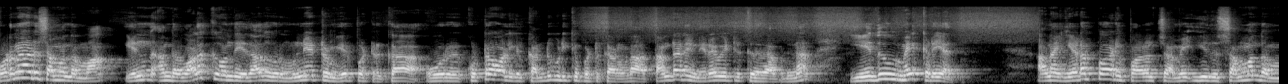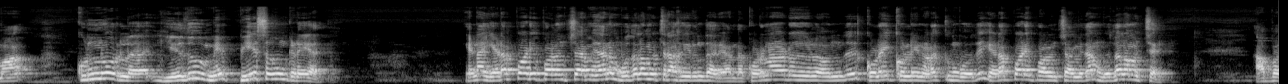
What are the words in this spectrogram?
கொடநாடு சம்பந்தமாக எந் அந்த வழக்கு வந்து ஏதாவது ஒரு முன்னேற்றம் ஏற்பட்டிருக்கா? ஒரு குற்றவாளிகள் கண்டுபிடிக்கப்பட்டிருக்காங்களா? தண்டனை நிறைவேற்றிருக்கிறது அப்படின்னா எதுவுமே கிடையாது. ஆனால் எடப்பாடி பழனிசாமி இது சம்பந்தமாக குன்னூரில் எதுவுமே பேசவும் கிடையாது. ஏன்னா எடப்பாடி பழனிசாமி தானே முதலமைச்சராக இருந்தார். அந்த கொடநாடுல வந்து கொலை கொள்ளை நடக்கும்போது எடப்பாடி பழனிசாமி தான் முதலமைச்சர். அப்போ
